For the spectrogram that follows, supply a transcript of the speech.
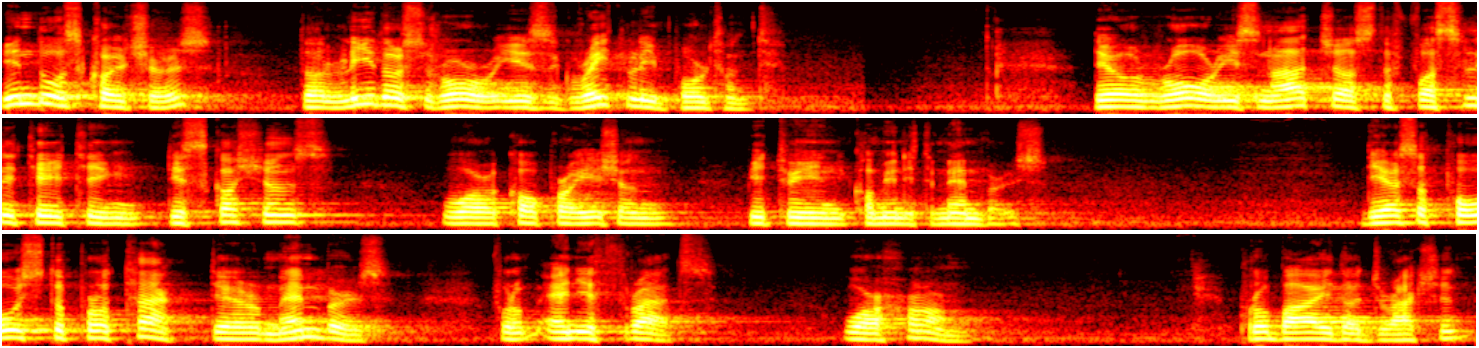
In those cultures, the leader's role is greatly important. Their role is not just facilitating discussions or cooperation between community members. They are supposed to protect their members from any threats or harm, provide a direction,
